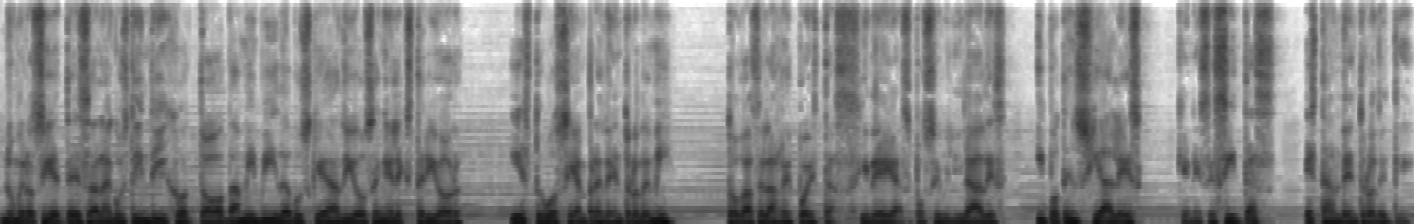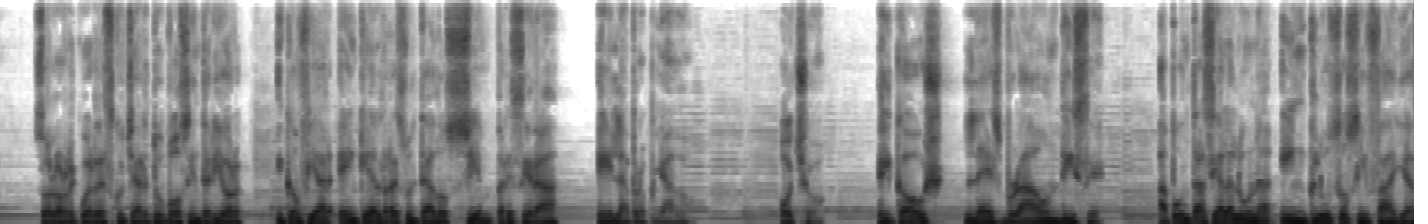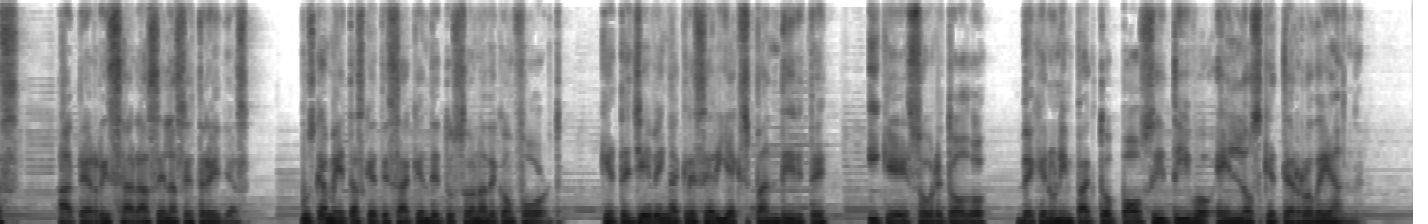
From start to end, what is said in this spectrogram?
Número 7. San Agustín dijo, Toda mi vida busqué a Dios en el exterior y estuvo siempre dentro de mí. Todas las respuestas, ideas, posibilidades y potenciales que necesitas están dentro de ti. Solo recuerda escuchar tu voz interior y confiar en que el resultado siempre será el apropiado. 8. El coach Les Brown dice, apunta hacia la luna incluso si fallas, aterrizarás en las estrellas. Busca metas que te saquen de tu zona de confort, que te lleven a crecer y a expandirte y que, sobre todo, dejen un impacto positivo en los que te rodean.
